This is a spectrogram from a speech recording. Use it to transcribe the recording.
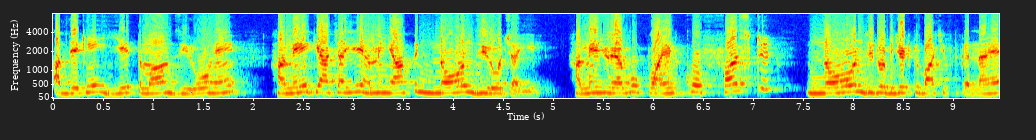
अब देखें, ये तमाम ज़ीरो हैं। हमें क्या चाहिए? हमें यहाँ पे नॉन ज़ीरो चाहिए। हमें जो है वो पॉइंट को फ़र्स्ट नॉन ज़ीरो डिजिट के बाद शिफ्ट करना है।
